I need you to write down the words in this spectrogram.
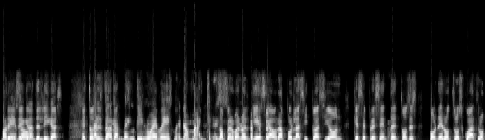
Por de, de eso grandes ligas. Entonces, dar- califican 29, no manches. no, pero bueno, es 10 y ahora por la situación que se presenta, entonces poner otros cuatro,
